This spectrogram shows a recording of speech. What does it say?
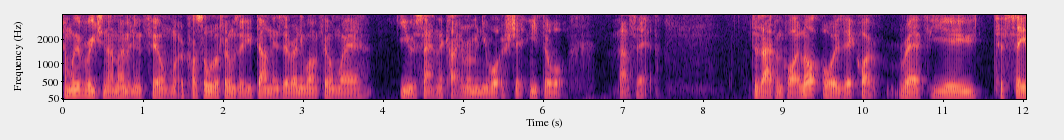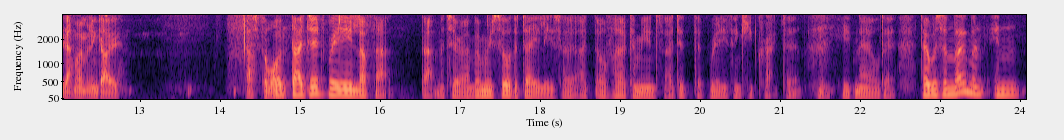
And with reaching that moment in film, across all the films that you've done, is there any one film where you were sat in the cutting room and you watched it and you thought, "That's it"? Does that happen quite a lot, or is it quite rare for you to see that moment and go, "That's the one"? Well, I did really love that that material. When we saw the dailies I, I, of her coming in, I did really think he'd cracked it. Hmm. He'd nailed it. There was a moment in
